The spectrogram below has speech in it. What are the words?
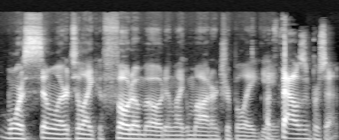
more similar to like photo mode in like modern AAA games? A thousand percent,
